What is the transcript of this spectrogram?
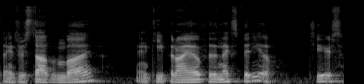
Thanks for stopping by, and keep an eye out for the next video. Cheers.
